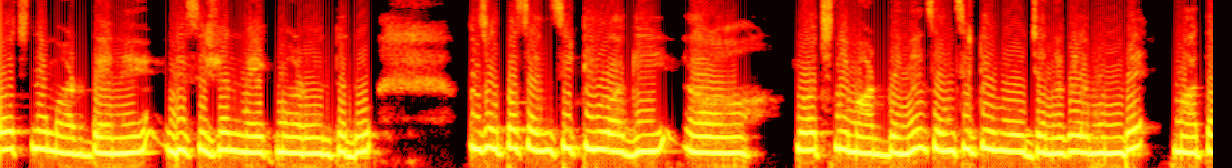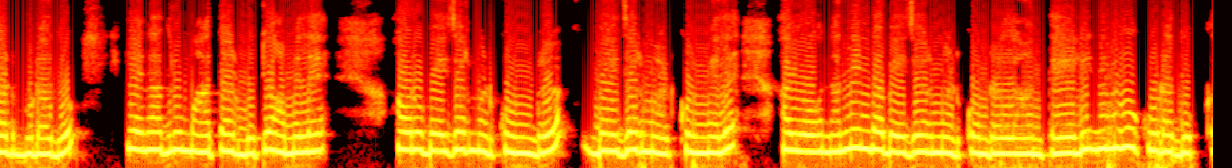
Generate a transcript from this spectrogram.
ಯೋಚನೆ ಮಾಡ್ದೇನೆ ಡಿಸಿಷನ್ ಮೇಕ್ ಮಾಡುವಂಥದ್ದು. ಒಂದ್ ಸ್ವಲ್ಪ ಸೆನ್ಸಿಟಿವ್ ಆಗಿ ಯೋಚನೆ ಮಾಡ್ದೇನೆ ಸೆನ್ಸಿಟಿವ್ ಜನಗಳ ಮುಂದೆ ಮಾತಾಡ್ಬಿಡೋದು. ಏನಾದ್ರೂ ಮಾತಾಡ್ಬಿಟ್ಟು ಆಮೇಲೆ ಅವರು ಬೇಜಾರ್ ಮಾಡ್ಕೊಂಡ್ರು, ಬೇಜಾರ್ ಮಾಡ್ಕೊಂಡ್ಮೇಲೆ, ಅಯ್ಯೋ, ನನ್ನಿಂದ ಬೇಜಾರ್ ಮಾಡ್ಕೊಂಡ್ರಲ್ಲ ಅಂತ ಹೇಳಿ ನಿಮಗೂ ಕೂಡ ದುಃಖ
